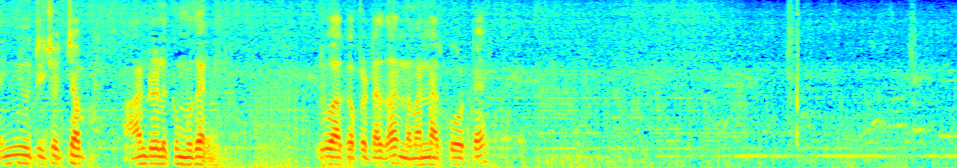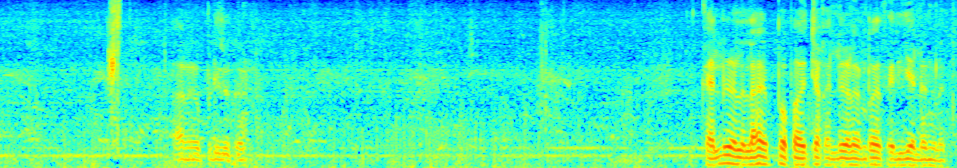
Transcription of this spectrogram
ஐநூற்றி சொச்சம் ஆண்டுகளுக்கு முதல் உருவாக்கப்பட்டதான் இந்த மன்னார் கோட்டை. அது எப்படி இருக்கு? கல்லுகள் எல்லாம் எப்போ பதிச்ச கல்லுகள்ன்றது தெரியல எங்களுக்கு.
